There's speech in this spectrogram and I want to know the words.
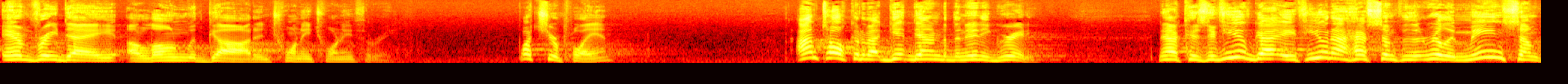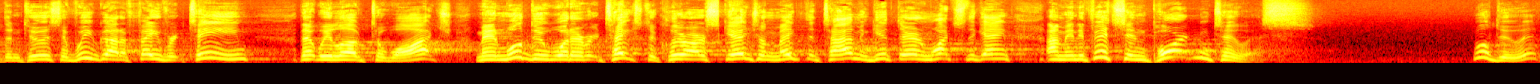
every day alone with God in 2023? What's your plan? I'm talking about get down to the nitty gritty. Now, because if you've got, if you and I have something that really means something to us, if we've got a favorite team that we love to watch, man, we'll do whatever it takes to clear our schedule and make the time and get there and watch the game. I mean, if it's important to us, we'll do it.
